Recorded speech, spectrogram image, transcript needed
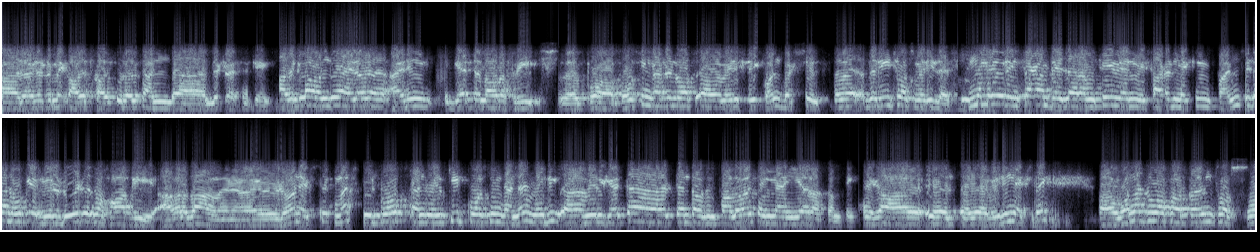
uh, related to my college culturals and uh, literature team. அதுக்கெல்லாம் வந்து I don't I didn't get a lot of reach. Uh, po- posting content was uh, very frequent, but still the, the reach was very less. In the your Instagram page, see when we started making fun, we said, okay, we'll do it as a hobby. We don't expect much. We'll post and we'll keep posting content. Maybe uh, we'll get uh, 10,000 followers in a year or something. Like, uh, we didn't expect Uh, one or two of our presents was so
